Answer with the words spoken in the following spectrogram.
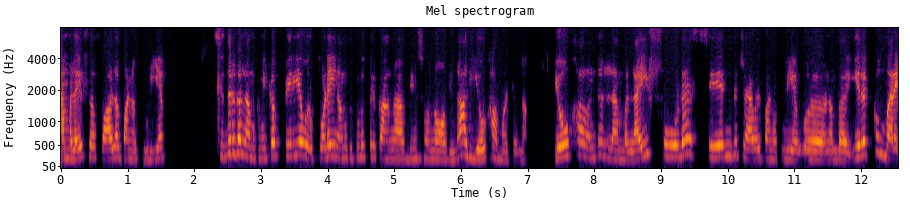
நம்ம லைஃப்ல ஃபாலோ பண்ணக்கூடிய சித்தர்கள் நமக்கு மிகப்பெரிய ஒரு கொடை நமக்கு கொடுத்துருக்காங்க அப்படின்னு சொன்னோம் அப்படின்னா அது யோகா மட்டும்தான். யோகா வந்து நம்ம லைஃபோட சேர்ந்து டிராவல் பண்ணக்கூடிய நம்ம இறக்கும் வரை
